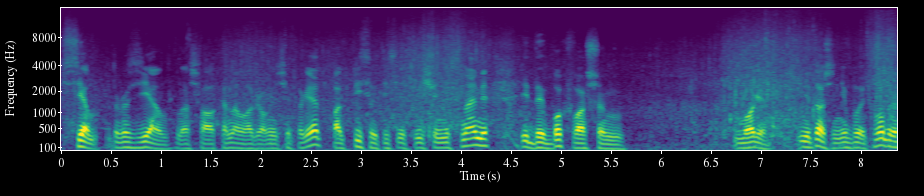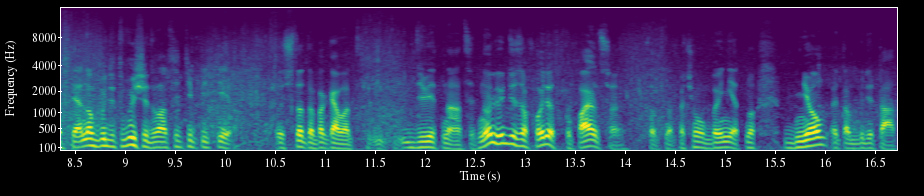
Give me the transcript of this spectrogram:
Всем друзьям нашего канала огромнейший привет. Подписывайтесь, если еще не с нами. И дай бог в вашем море не тоже не будет водорослей, оно будет выше 25. Что-то пока вот 19. Но люди заходят, купаются, собственно, почему бы и нет. Но днем это будет ад.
